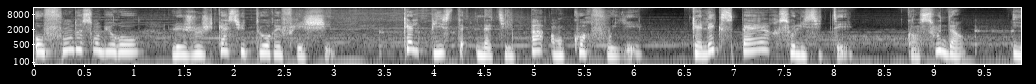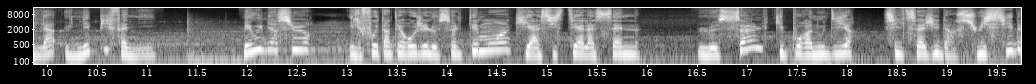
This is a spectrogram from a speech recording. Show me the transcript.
Au fond de son bureau, le juge Cassuto réfléchit. Quelle piste n'a-t-il pas encore fouillé Quel expert sollicité? Quand soudain, il a une épiphanie. Mais oui, bien sûr, il faut interroger le seul témoin qui a assisté à la scène, le seul qui pourra nous dire s'il s'agit d'un suicide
